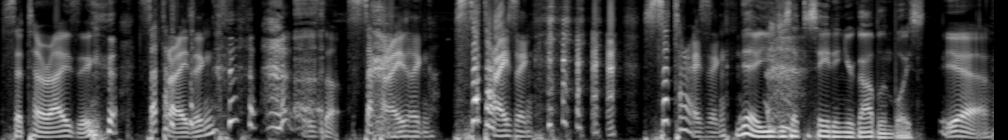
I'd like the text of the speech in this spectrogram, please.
satirizing, satirizing, satirizing, satirizing, satirizing. Yeah, you just have to say it in your goblin voice. Yeah.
